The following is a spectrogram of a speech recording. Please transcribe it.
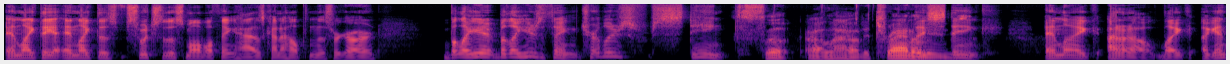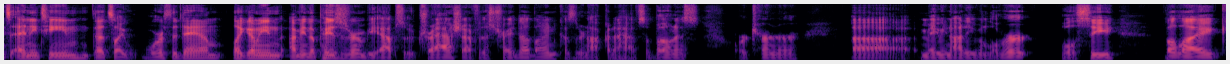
and like they and like the switch to the small ball thing has kind of helped in this regard. But like, but like, here's the thing: Trailblazers stink. Suck out loud. They're trying to they lose. stink. And like, I don't know, like against any team that's like worth a damn. Like, I mean, I mean, the Pacers are gonna be absolute trash after this trade deadline because they're not gonna have Sabonis or Turner. Uh, maybe not even LeVert. We'll see. But like,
